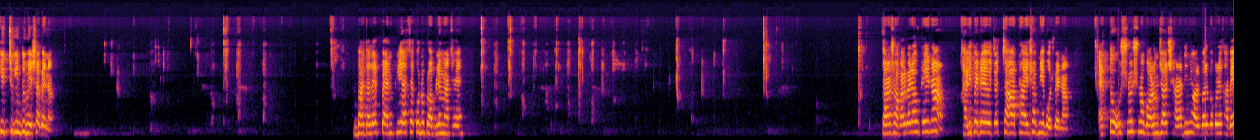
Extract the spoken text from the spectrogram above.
কিচ্ছু কিন্তু মেশাবে না। বা তাদের প্যানক্রিয়াসে কোনো প্রবলেম আছে? তারা সকালবেলা উঠেই না খালি পেটে ওই যে চা, ঠা এসব নিয়ে বসবে না। এক তো উষ্ণ উষ্ণ গরম জল সারাদিনই অল্প অল্প করে খাবে।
